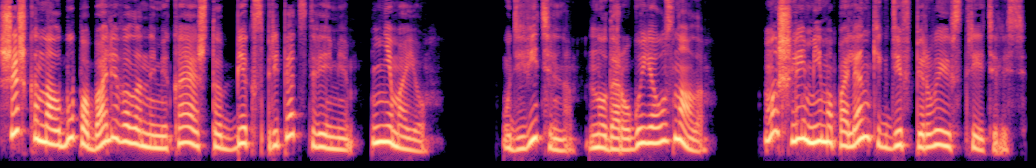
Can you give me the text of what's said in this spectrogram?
Шишка на лбу побаливала, намекая, что бег с препятствиями не мое. Удивительно, но дорогу я узнала. Мы шли мимо полянки, где впервые встретились.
